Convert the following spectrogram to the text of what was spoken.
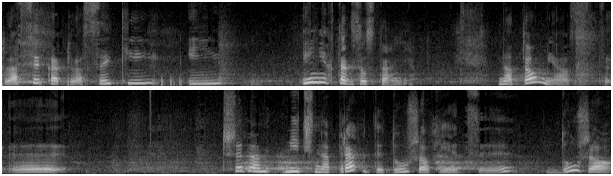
klasyka klasyki i, i niech tak zostanie. Natomiast y, trzeba mieć naprawdę dużo wiedzy, dużo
